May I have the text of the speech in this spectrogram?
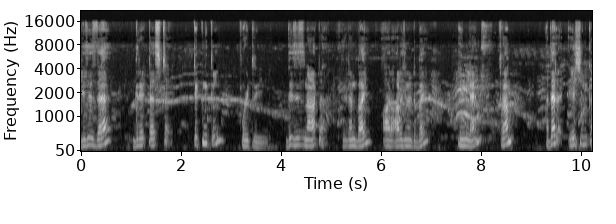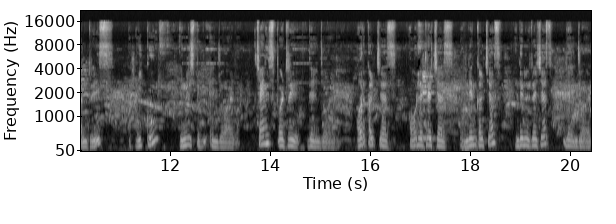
this is the greatest technical poetry. This is not written by or originated by England from other Asian countries. Haiku, English people enjoyed. Chinese poetry they enjoyed. Our cultures, our literatures, Indian cultures, Indian literatures they enjoyed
